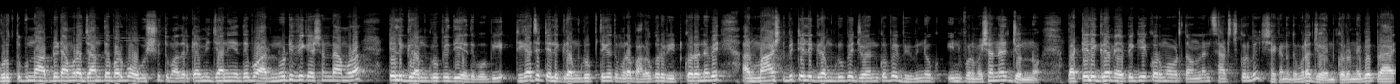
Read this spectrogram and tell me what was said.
গুরুত্বপূর্ণ আপডেট আমরা জানব। জানতে পারব, অবশ্যই তোমাদেরকে আমি জানিয়ে দেবো। আর নোটিফিকেশনটা আমরা টেলিগ্রাম গ্রুপে দিয়ে দেবো। ঠিক আছে? টেলিগ্রাম গ্রুপ থেকে তোমরা ভালো করে রিড করে নেবে। আর মাস্ট বি টেলিগ্রাম গ্রুপে জয়েন করবে বিভিন্ন ইনফরমেশনের জন্য। বা টেলিগ্রাম অ্যাপে গিয়ে কর্মকর্তা অনলাইন সার্চ করবে, সেখানে তোমরা জয়েন করে নেবে। প্রায়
